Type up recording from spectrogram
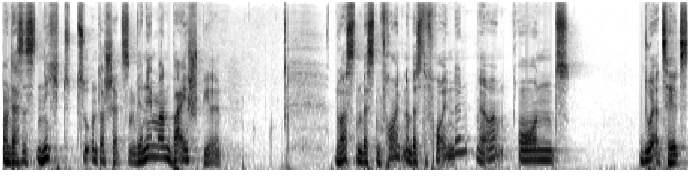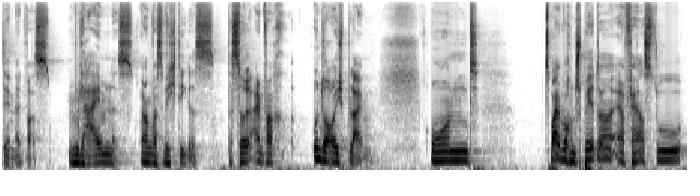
Und das ist nicht zu unterschätzen. Wir nehmen mal ein Beispiel. Du hast einen besten Freund, eine beste Freundin, ja, und du erzählst denen etwas. Ein Geheimnis, irgendwas Wichtiges. Das soll einfach unter euch bleiben. Und Zwei Wochen später erfährst du,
